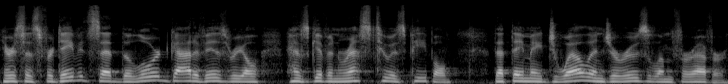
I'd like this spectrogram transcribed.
Here it says, For David said, The Lord God of Israel has given rest to his people, that they may dwell in Jerusalem forever,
